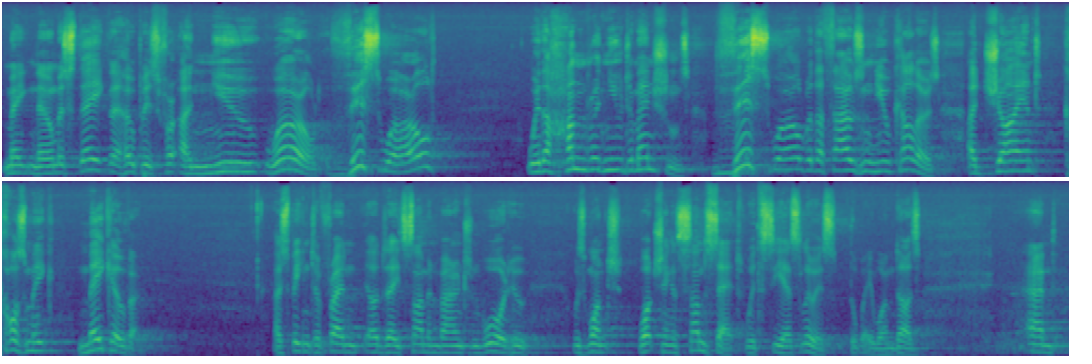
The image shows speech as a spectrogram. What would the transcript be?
Make no mistake, the hope is for a new world. This world with a hundred new dimensions. This world with a thousand new colors. A giant cosmic makeover. I was speaking to a friend the other day, Simon Barrington Ward, who was once watching a sunset with C.S. Lewis, the way one does. And,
